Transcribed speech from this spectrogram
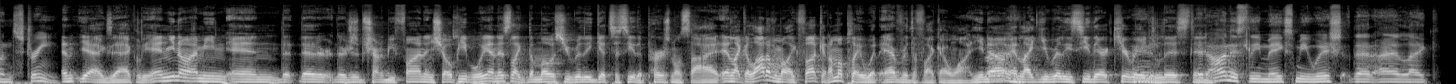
on stream. And yeah, exactly. And you know, I mean, and they're they're just trying to be fun and show people. Yeah, and it's like the most you really get to see the personal side. And like a lot of them are like, "Fuck it, I'm gonna play whatever the fuck I want," you know. Right. And like you really see their curated list. and It honestly makes me wish that I like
